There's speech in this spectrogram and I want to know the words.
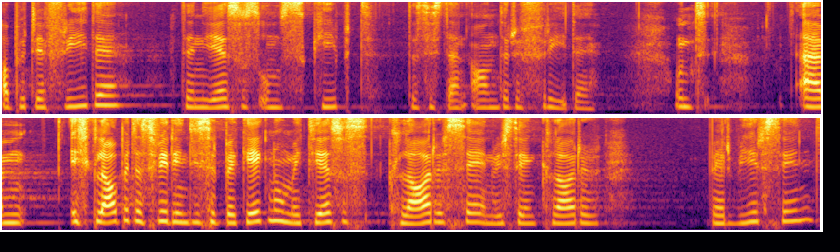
Aber der Friede, den Jesus uns gibt, das ist ein anderer Friede. Und ähm, ich glaube, dass wir in dieser Begegnung mit Jesus klarer sehen. Wir sehen klarer, wer wir sind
